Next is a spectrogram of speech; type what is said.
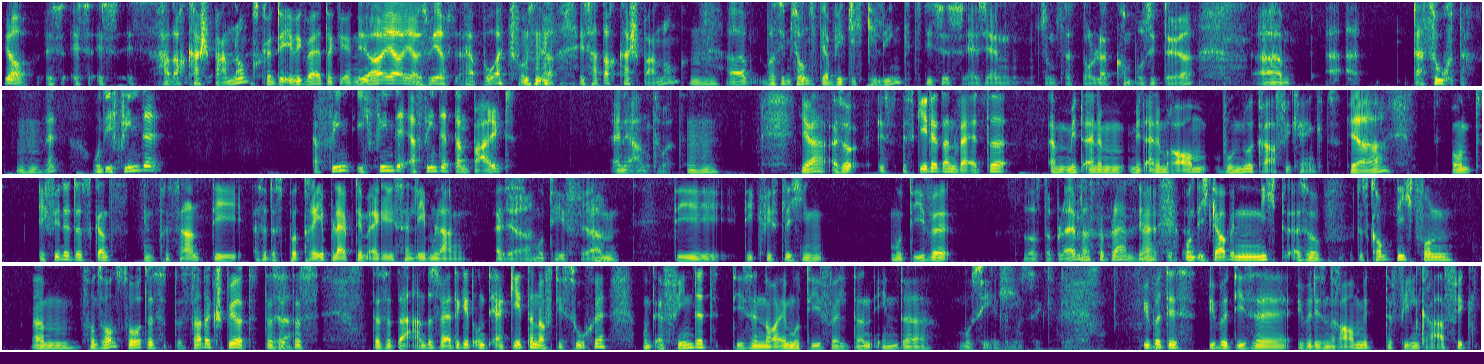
ja, es, es, es, es hat auch keine Spannung. Es könnte ewig weitergehen. Ja, ja, ja, es ist wie ein Rapport fast. ja. Es hat auch keine Spannung, mhm. äh, was ihm sonst ja wirklich gelingt. Dieses, er ist ja ein, sonst ein toller Kompositeur. Ähm, äh, da sucht er. Mhm. Und ich finde, find, ich finde, er findet dann bald eine Antwort. Mhm. Ja, also es, es geht ja dann weiter äh, mit, einem, mit einem Raum, wo nur Grafik hängt. Ja. Und ich finde das ganz interessant, die, also das Porträt bleibt ihm eigentlich sein Leben lang als ja, Motiv. Ja. Ähm, die, die christlichen Motive Lass da bleiben. Lass da bleiben. ja. Und ich glaube nicht, also das kommt nicht von, ähm, von sonst wo, das, das hat er gespürt, dass, ja. er das, dass er da anders weitergeht und er geht dann auf die Suche und er findet diese neue Motivwelt dann in der Musik. In der Musik genau. über, das, über, diese, über diesen Raum mit der vielen Grafik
